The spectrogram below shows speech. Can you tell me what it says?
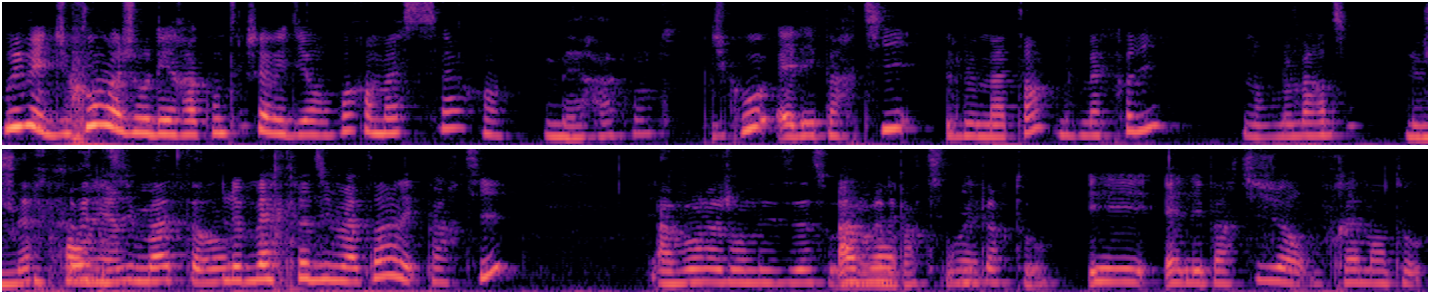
Oui, mais du coup, moi, je voulais raconter que j'avais dit au revoir à ma soeur. Mais raconte. Du coup, elle est partie le matin, le mercredi? Non, le mardi? Le Je mercredi matin, Le mercredi matin, elle est partie. Avant la journée des assos, Avant, elle est partie ouais. hyper tôt. Et elle est partie, genre, vraiment tôt.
